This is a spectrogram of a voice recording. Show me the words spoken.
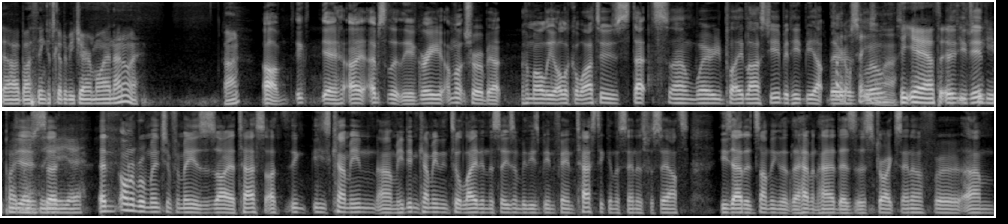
uh, I think it's got to be Jeremiah Nanai. Fine. Oh, it, yeah, I absolutely agree. I'm not sure about Haumole Olakau'atu's stats um, where he played last year, but he'd be up there Played all as season well. last. Yeah, I th- Uh, I you think did? he played Yeah, most of so- the year, An honourable mention for me is Isaiah Tass. I think he's come in. Um, he didn't come in until late in the season, but he's been fantastic in the centres for Souths. He's added something that they haven't had as a strike centre for um,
